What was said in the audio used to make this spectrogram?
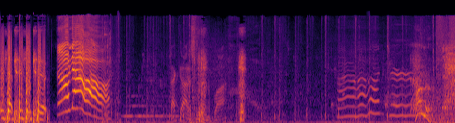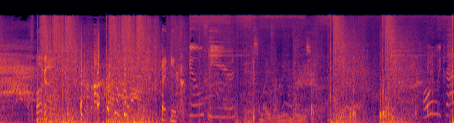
There's that seriously tip. Oh no! That got us around the block. Hunter, Oh god. Thank you. you here. Yeah, somebody's gonna need these. Holy crap!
